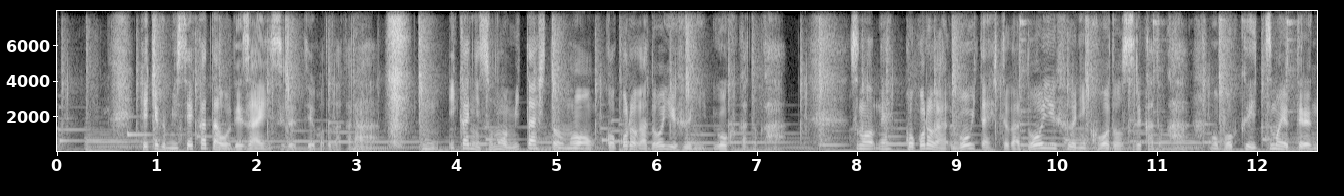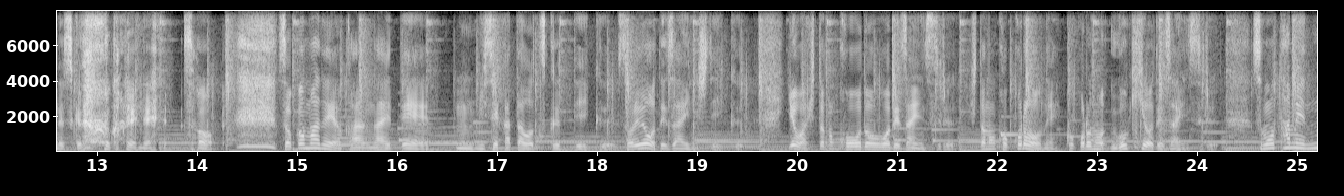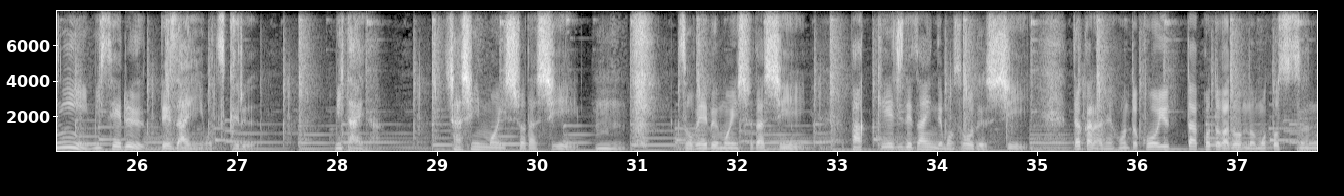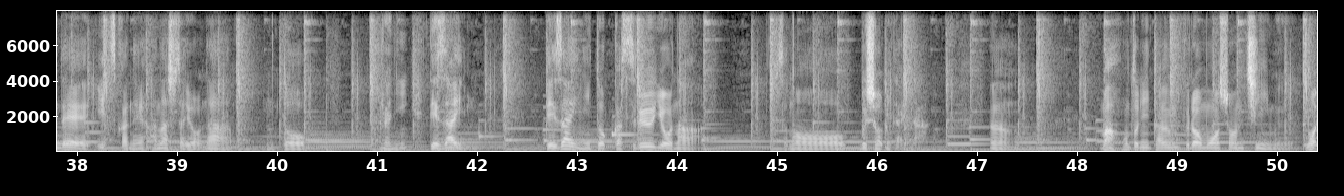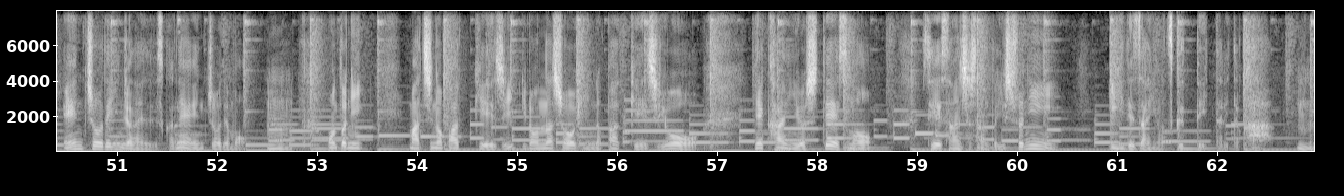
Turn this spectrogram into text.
結局見せ方をデザインするっていうことだから、うん。いかにその見た人の心がどういう風に動くかとか、そのね、心が動いた人がどういう風に行動するかとか、もう僕いつも言ってるんですけど、これね、そう。そこまでを考えて、うん、見せ方を作っていく。それをデザインしていく。要は人の行動をデザインする。人の心をね心の動きをデザインする。そのために見せるデザインを作る。みたいな。写真も一緒だしうん。そうウェブも一緒だしパッケージデザインでもそうですし。だからねほんとこういったことがどんどんもっと進んでいつかね話したような、うんと、何？デザイン。デザインに特化するようなその部署みたいな。うん。まあ本当にタウンプロモーションチームの延長でいいんじゃないですかね、延長でも。うん。本当に街のパッケージ、いろんな商品のパッケージを、ね、関与して、その生産者さんと一緒にいいデザインを作っていったりとか、うん。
